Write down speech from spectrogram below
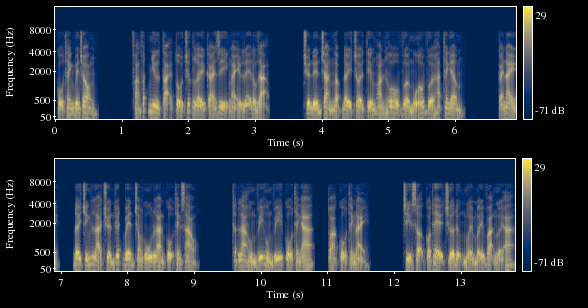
Cổ thành bên trong, phảng phất như tại tổ chức lấy cái gì ngày lễ đồng dạng. Chuyến đến tràn ngập đầy trời tiếng hoan hô vừa múa vừa hát thanh âm cái này, đây chính là truyền thuyết bên trong U lan cổ thành sao? Thật là hùng vĩ hùng vĩ cổ thành a, tòa cổ thành này. Chỉ sợ có thể chứa được mười mấy vạn người a.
